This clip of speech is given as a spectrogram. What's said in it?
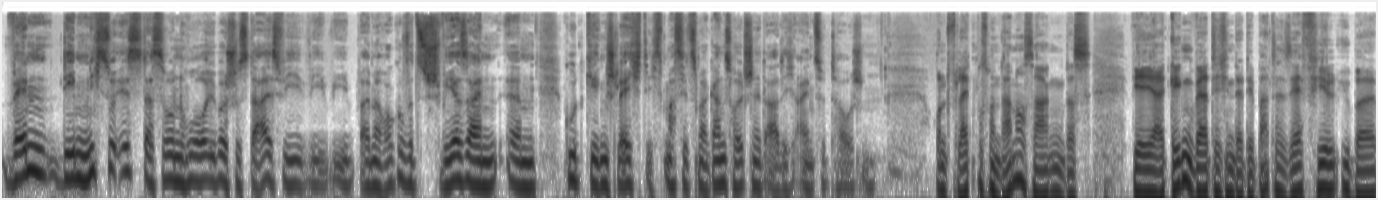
wenn dem nicht so ist, dass so ein hoher Überschuss da ist, wie, wie, wie bei Marokko, wird es schwer sein, ähm, gut gegen schlecht, ich mache es jetzt mal ganz holzschnittartig, einzutauschen. Und vielleicht muss man da noch sagen, dass wir ja gegenwärtig in der Debatte sehr viel über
